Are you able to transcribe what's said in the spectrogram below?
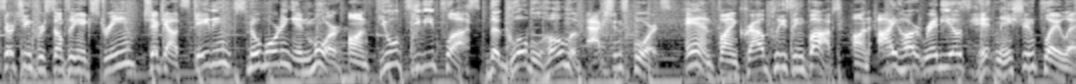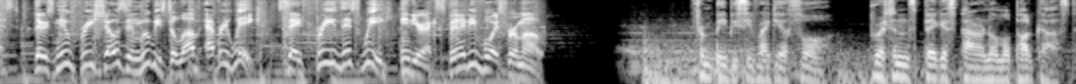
Searching for something extreme? Check out skating, snowboarding, and more on Fuel TV Plus, the global home of action sports. And find crowd-pleasing bops on iHeartRadio's Hit Nation playlist. There's new free shows and movies to love every week. Say free this week in your Xfinity voice remote. From BBC Radio 4, Britain's biggest paranormal podcast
